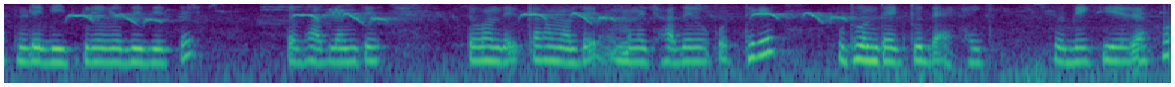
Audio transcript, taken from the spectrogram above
আসলে বীজগুলো রোদে দিতে। তো ভাবলাম যে তোমাদেরকে আমাদের মানে ছাদের উপর থেকে উঠোনটা একটু দেখাই। তো দেখিয়ে দেখো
